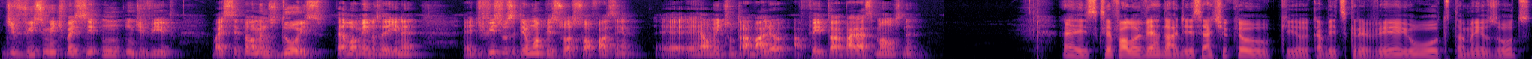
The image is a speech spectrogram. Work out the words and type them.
dificilmente vai ser um indivíduo. Vai ser pelo menos dois, pelo menos aí, né? É difícil você ter uma pessoa só fazendo. É, é realmente um trabalho feito a várias mãos, né? É, isso que você falou é verdade. Esse artigo que eu, que eu acabei de escrever e o outro também, os outros,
